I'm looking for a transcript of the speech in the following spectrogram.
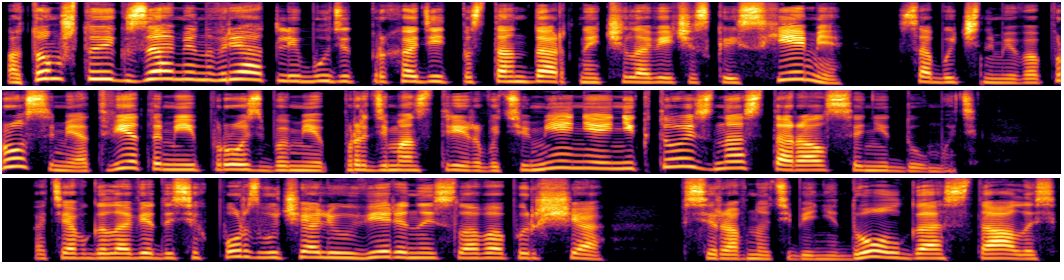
О том, что экзамен вряд ли будет проходить по стандартной человеческой схеме, с обычными вопросами, ответами и просьбами продемонстрировать умения никто из нас старался не думать. Хотя в голове до сих пор звучали уверенные слова Пырща «Все равно тебе недолго осталось,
